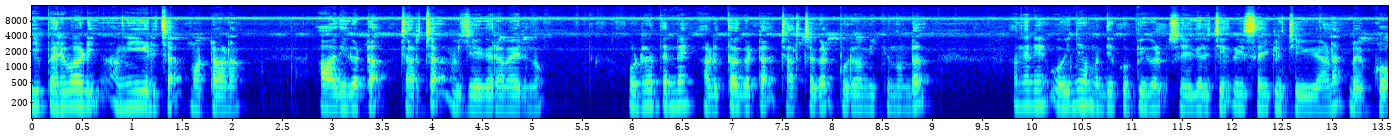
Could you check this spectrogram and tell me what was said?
ഈ പരിപാടി അംഗീകരിച്ച മട്ടാണ്. ആദ്യഘട്ട ചർച്ച വിജയകരമായിരുന്നു. ഉടനെ തന്നെ അടുത്ത ഘട്ട ചർച്ചകൾ പുരോഗമിക്കുന്നുണ്ട്. അങ്ങനെ ഒഴിഞ്ഞ മദ്യക്കുപ്പികൾ ശേഖരിച്ച് റീസൈക്ലിംഗ് ചെയ്യുകയാണ് ബെബ്കോ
